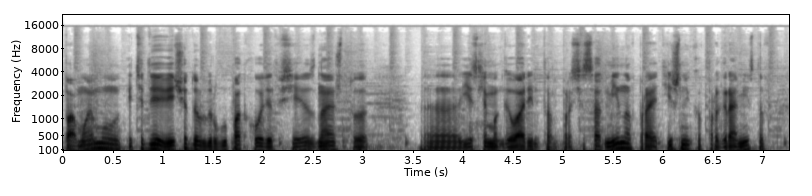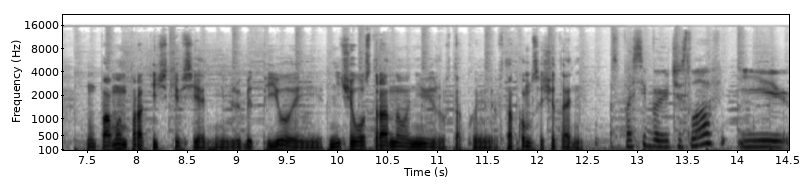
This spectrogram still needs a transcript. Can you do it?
по-моему, эти две вещи друг другу подходят. Все знают, что если мы говорим там про сисадминов, про айтишников, программистов, ну, по-моему, практически все они любят пиво, и ничего странного не вижу в, такой, в таком сочетании. Спасибо, Вячеслав. И,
